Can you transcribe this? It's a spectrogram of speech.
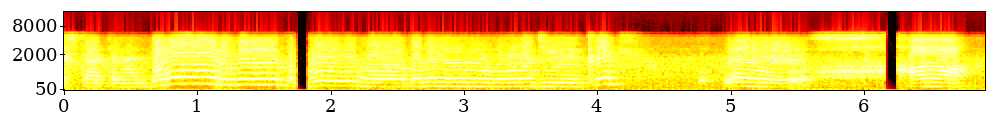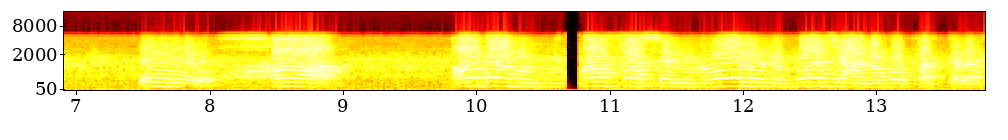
Ben. Baba baba baba baba baba babacık. Oha. Oha. Adamın kafasını, oğlunu, bacağını koparttılar.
